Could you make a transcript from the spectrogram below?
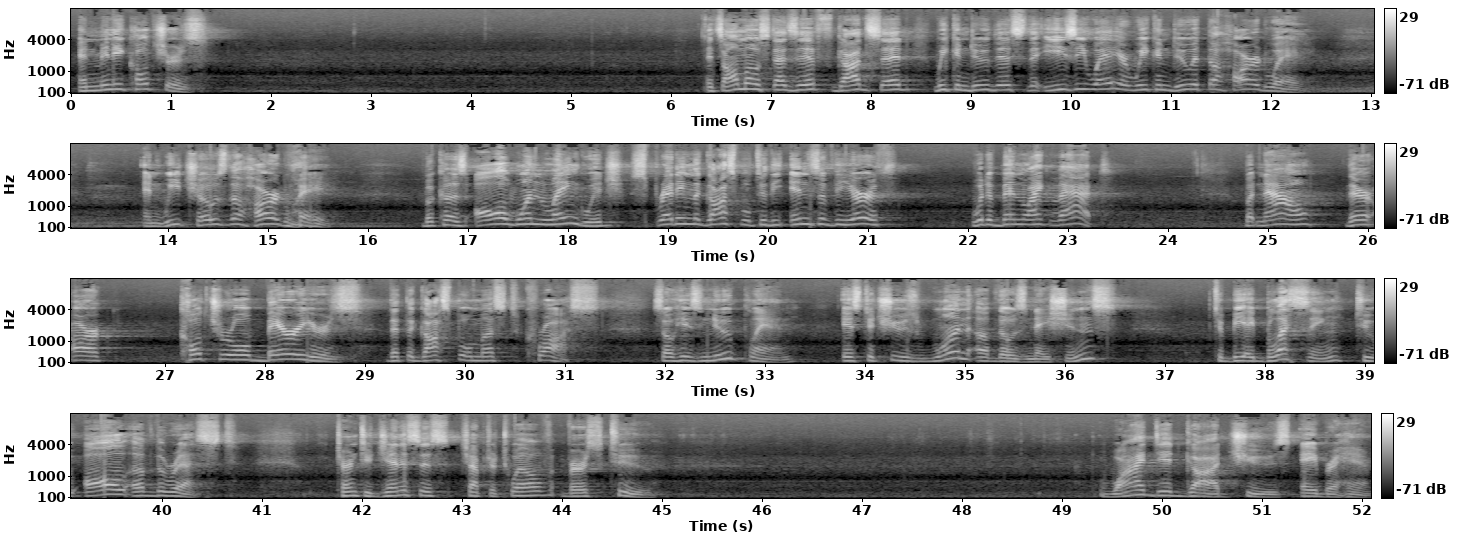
and many cultures. It's almost as if God said, we can do this the easy way or we can do it the hard way. And we chose the hard way because all one language spreading the gospel to the ends of the earth would have been like that. But now there are cultural barriers that the gospel must cross. So his new plan is to choose one of those nations to be a blessing to all of the rest. Turn to Genesis chapter 12, verse 2. Why did God choose Abraham?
